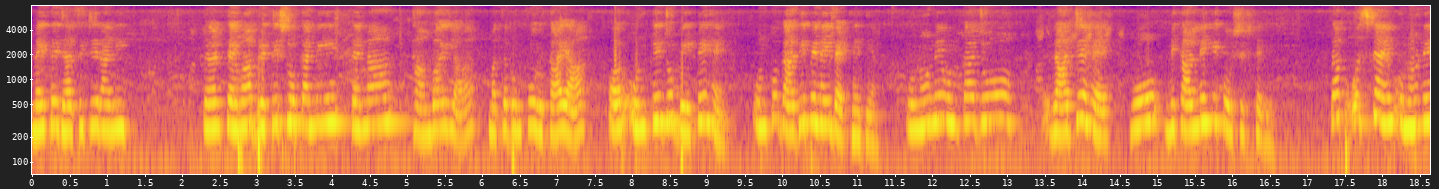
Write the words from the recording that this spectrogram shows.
नाही ते झांसीची राणी तर ब्रिटिश लोकांनी त्यांना मतलब उनको रुकाया और उनके जो बेटे हैं, उनको गादी पे नहीं बैठने दिया। उन्होंने उनका जो राज्य है, वो निकालने की कोशिश करी। तब उस टाइम उन्होंने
